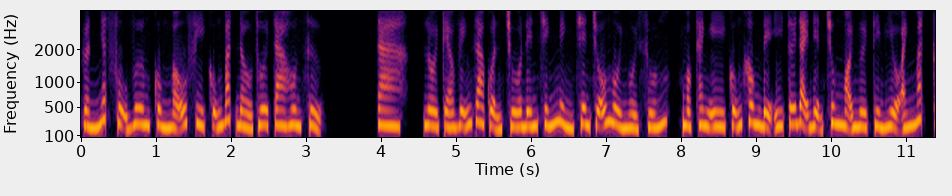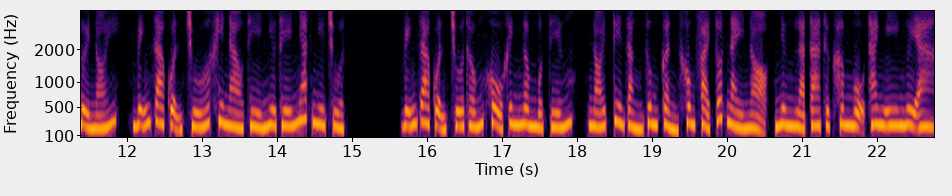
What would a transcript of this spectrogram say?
gần nhất phụ vương cùng mẫu phi cũng bắt đầu thôi ta hôn sự. Ta, lôi kéo vĩnh gia quận chúa đến chính mình trên chỗ ngồi ngồi xuống, Mộc Thanh Y cũng không để ý tới đại điện chung mọi người tìm hiểu ánh mắt cười nói, vĩnh gia quận chúa khi nào thì như thế nhát như chuột. Vĩnh gia quận chúa thống khổ khinh ngâm một tiếng, nói tuy rằng dung cẩn không phải tốt này nọ, nhưng là ta thực hâm mộ thanh y ngươi a.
